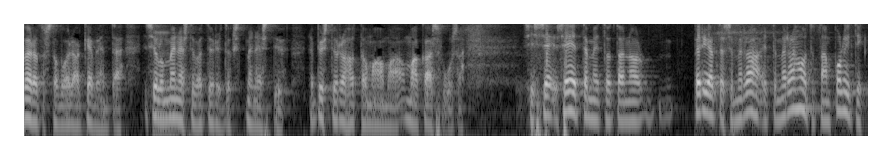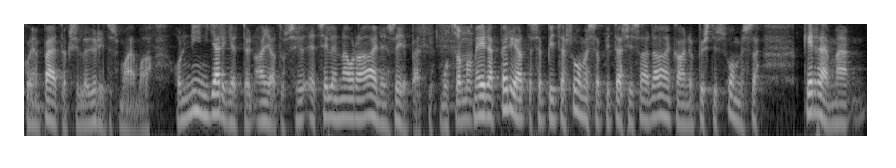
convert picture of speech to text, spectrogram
verotusta voidaan keventää. Silloin mm. menestyvät yritykset menestyy. Ne pystyy rahoittamaan omaa, omaa kasvuunsa. Siis se, se että me tota, no, periaatteessa me, että me rahoitetaan poliitikkojen päätöksillä yritysmaailmaa, on niin järjetön ajatus, että sille nauraa aiden seipätkin. Mut sama... Meidän periaatteessa pitää, Suomessa pitäisi saada aikaan ja pystyä Suomessa keräämään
